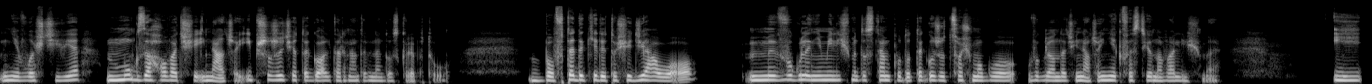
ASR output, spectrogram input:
niewłaściwie, mógł zachować się inaczej i przeżycie tego alternatywnego skryptu. Bo wtedy, kiedy to się działo, my w ogóle nie mieliśmy dostępu do tego, że coś mogło wyglądać inaczej, nie kwestionowaliśmy. I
